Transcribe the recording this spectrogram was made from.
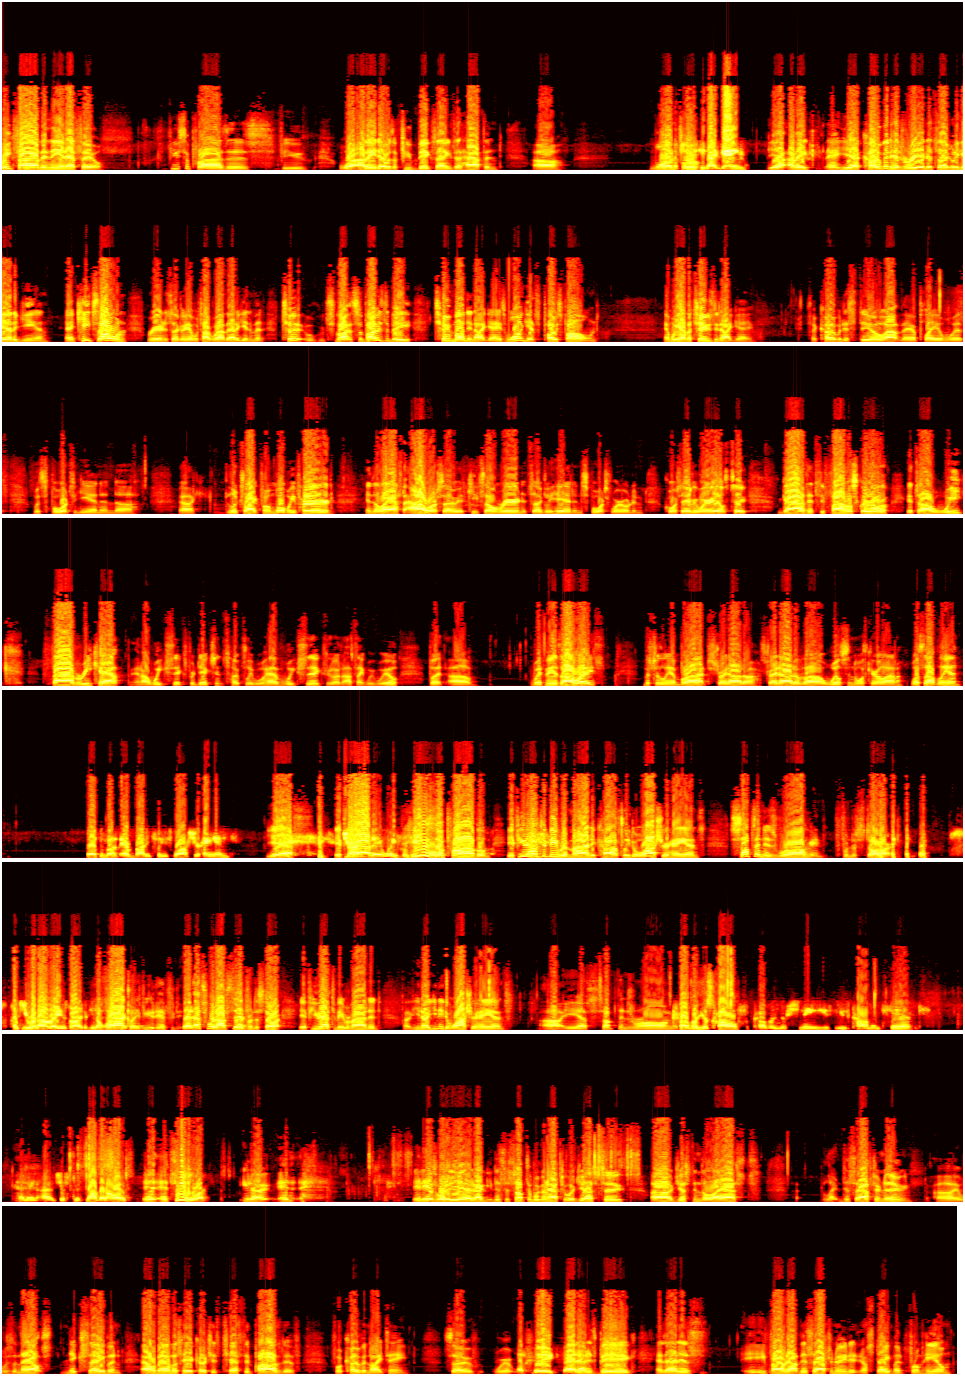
Week five in the NFL. A few surprises. a Few. What I mean, there was a few big things that happened. Uh, one A for Tuesday night game. yeah, I mean, uh, yeah, COVID has reared its ugly head again and keeps on rearing its ugly head. We'll talk about that again in a minute. Two supposed to be two Monday night games. One gets postponed, and we have a Tuesday night game. So COVID is still out there playing with with sports again, and uh, uh, looks like from what we've heard in the last hour or so, it keeps on rearing its ugly head in the sports world, and of course everywhere else too. Guys, it's the final score. It's our week five recap and our week six predictions. Hopefully, we'll have week six. I think we will. But uh, with me, as always, Mr. Lin Bright, straight out of straight out of uh, Wilson, North Carolina. What's up, Lin? Nothing much. Everybody, please wash your hands. Yes. If you Try to have, stay away from here's people. the problem: if you have to be reminded constantly to wash your hands, something is wrong in, from the start. like you were not raised right if you don't exactly. wash If you if That- that's what I've said yeah. from the start. If you have to be reminded, uh, you know, you need to wash your hands. Uh, yes, something's wrong. Cover your cough. Cover your sneeze. Use common sense. I mean, I just it's not that hard. It, it's Anyway, you know, and it is what it is. I, this is something we're going to have to adjust to. Uh, just in the last, like this afternoon, uh, it was announced Nick Saban, Alabama's head coach, has tested positive for COVID nineteen. So we're that's big. That, that is big, and that is he he found out this afternoon. A statement from him.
